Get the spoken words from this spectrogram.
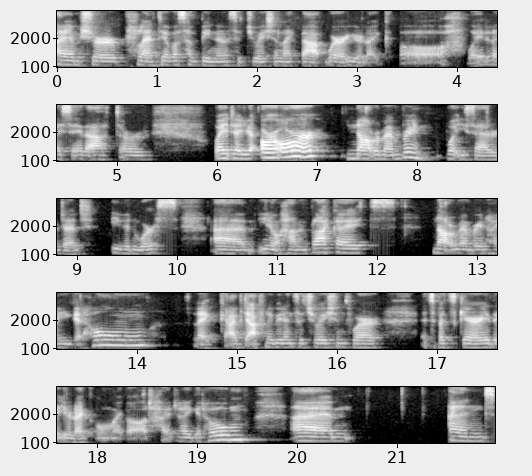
I am sure plenty of us have been in a situation like that where you're like, oh, why did I say that? Or why did I, or, or not remembering what you said or did, even worse. Um, you know, having blackouts, not remembering how you get home, Like I've definitely been in situations where it's a bit scary that you're like, oh my God, how did I get home? Um, and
